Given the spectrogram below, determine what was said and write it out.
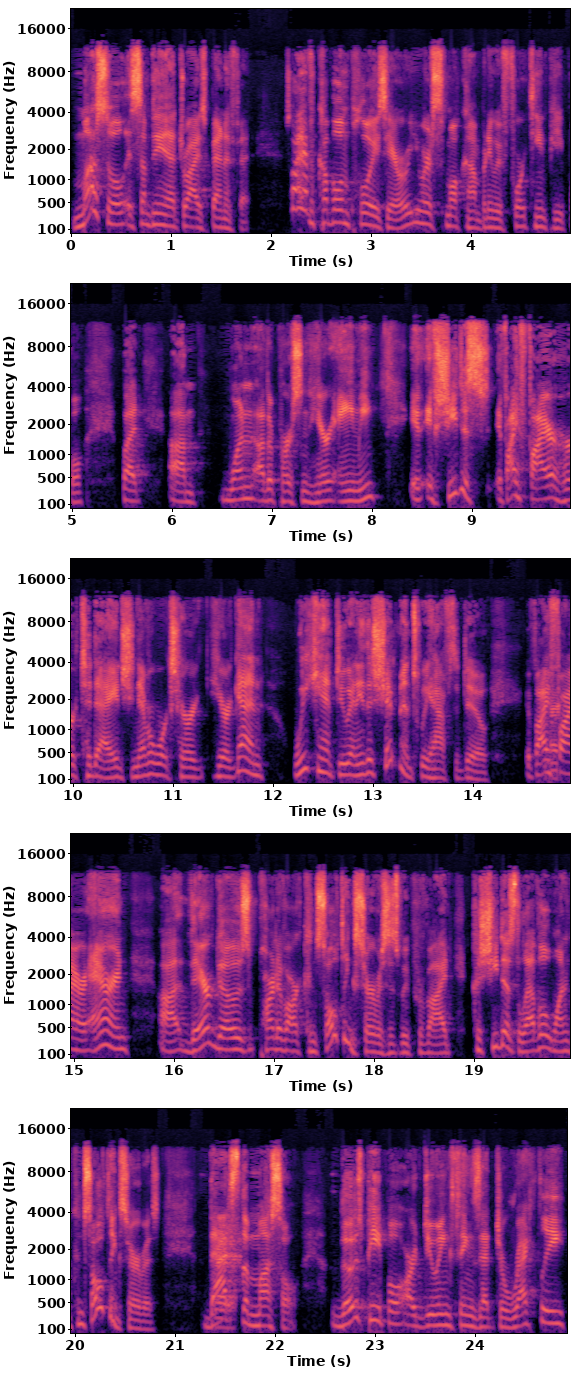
Muscle is something that drives benefit. So I have a couple employees here. We're a small company with 14 people, but um, one other person here, Amy, if, if, she just if I fire her today and she never works here here again, we can't do any of the shipments we have to do. If I fire Aaron, uh, there goes part of our consulting services we provide because she does level one consulting service. That's right. the muscle. Those people are doing things that directly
